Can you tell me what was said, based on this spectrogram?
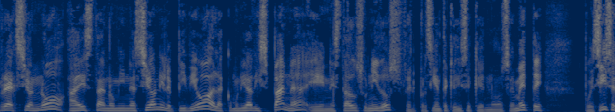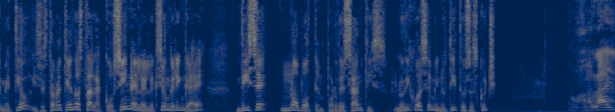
reaccionó a esta nominación y le pidió a la comunidad hispana en Estados Unidos, el presidente que dice que no se mete, pues sí se metió y se está metiendo hasta la cocina en la elección gringa, ¿eh? Dice, no voten por DeSantis. Lo dijo hace minutitos, escuche. Ojalá y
